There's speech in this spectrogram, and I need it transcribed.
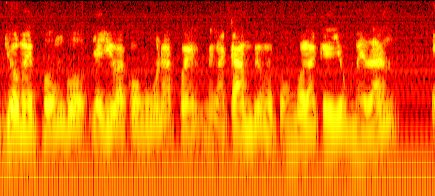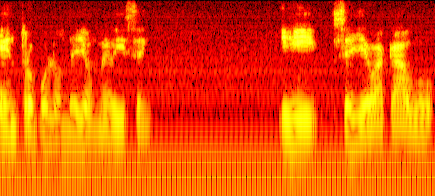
Yo me pongo, ya yo iba con una, pues me la cambio, me pongo la que ellos me dan, entro por donde ellos me dicen y se lleva a cabo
